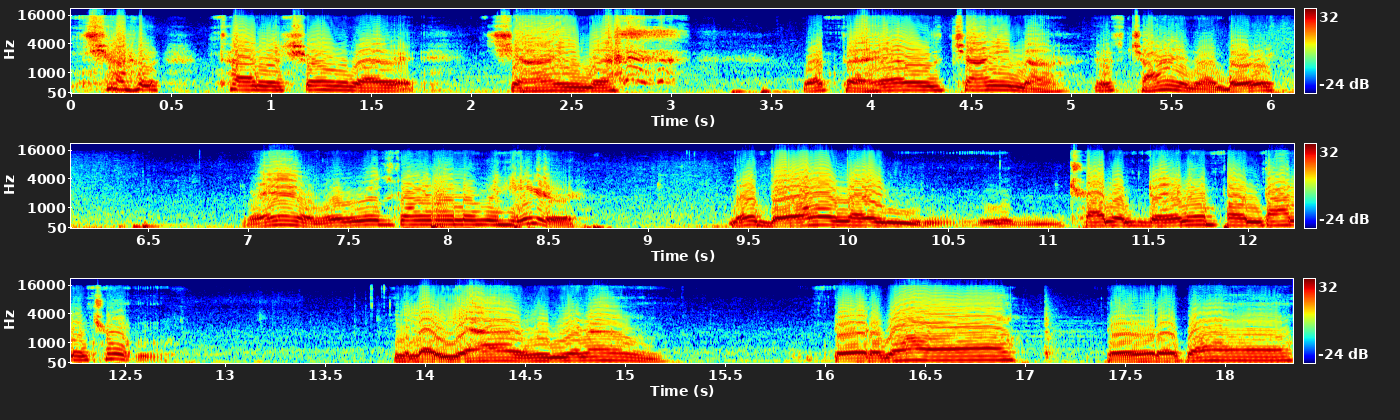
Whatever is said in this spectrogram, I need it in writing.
Donald Trump, like, China. what the hell is China? It's China, boy. Man, what, what's going on over here? No, they're all like trying to ban up on Donald Trump. He like, yeah, leave me alone. Build a wall. Build a wall.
